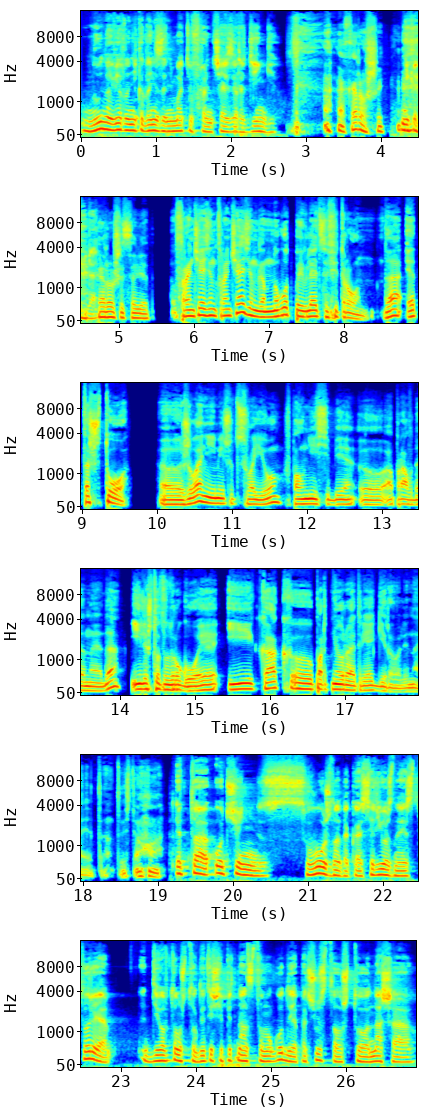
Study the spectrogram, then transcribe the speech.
Ну и, наверное, никогда не занимать у франчайзера деньги. Хороший. Никогда. Хороший совет. Франчайзинг франчайзингом, но вот появляется фитрон. Да, это что? Э, желание иметь что-то свое, вполне себе э, оправданное, да? Или что-то другое? И как э, партнеры отреагировали на это? То есть, ага. Это очень сложная такая серьезная история. Дело в том, что к 2015 году я почувствовал, что наша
